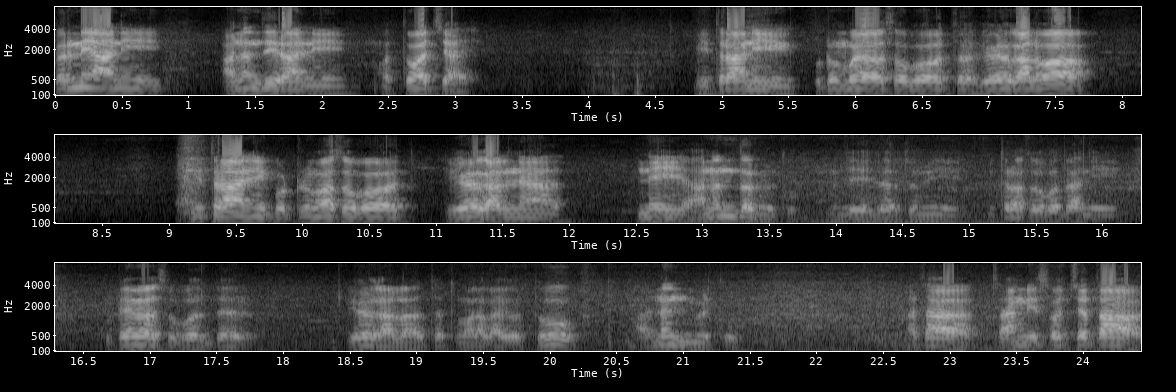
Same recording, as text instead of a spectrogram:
करणे आणि आनंदी राहणे महत्त्वाचे आहे. मित्रांनी कुटुंबासोबत वेळ घालवा. मित्र आणि कुटुंबासोबत वेळ घालण्याने आनंद मिळतो. म्हणजे जर तुम्ही मित्रासोबत आणि कुटुंबासोबत जर वेळ घाला तर तुम्हाला काय करतो? आनंद मिळतो. आता चांगली स्वच्छता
